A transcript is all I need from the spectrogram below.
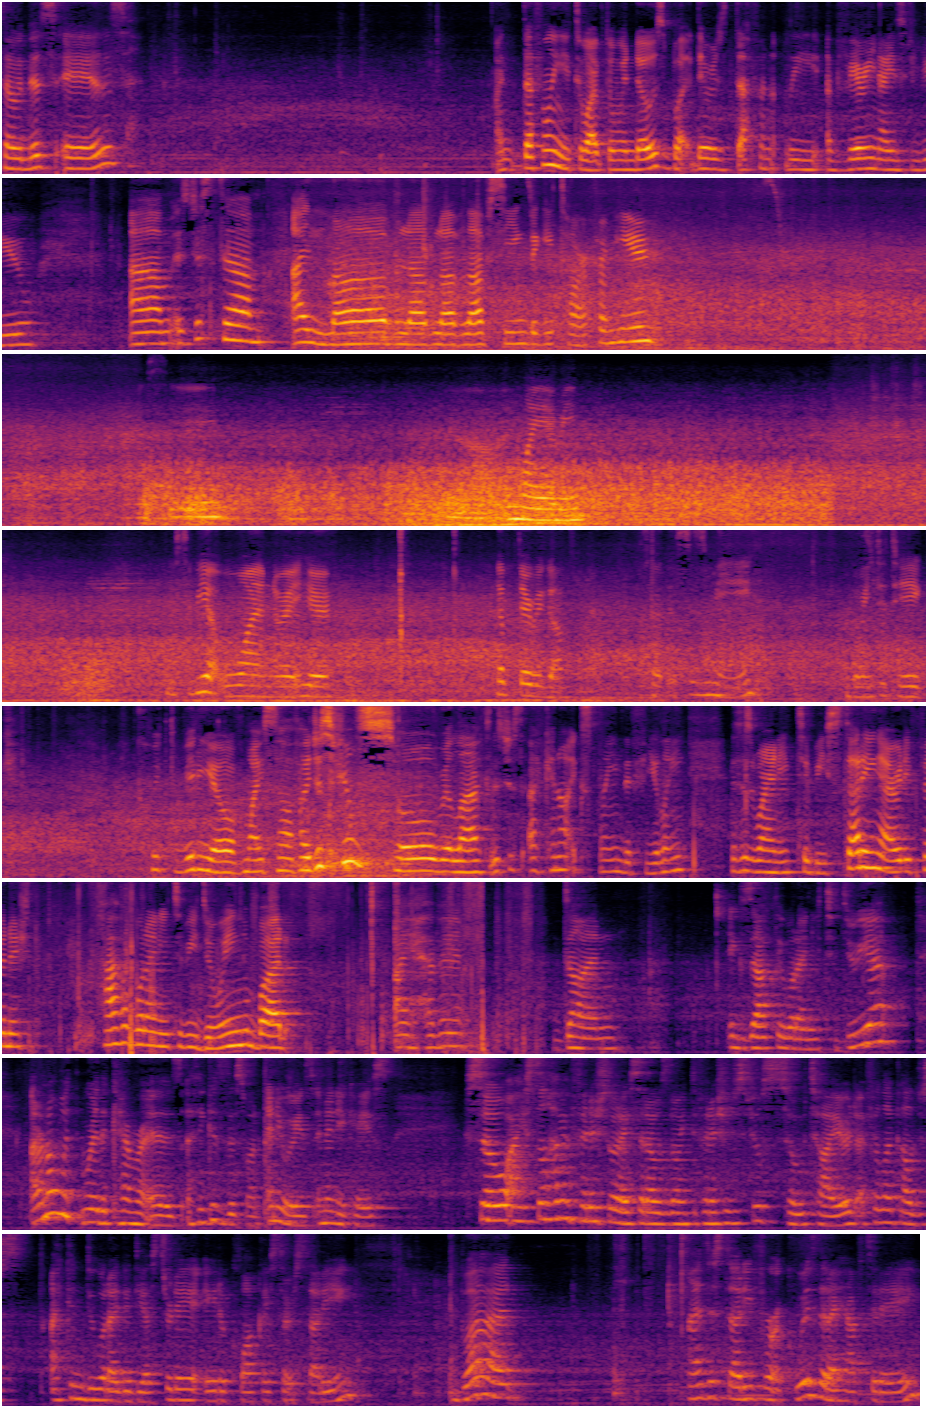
So this is I definitely need to wipe the windows, but there is definitely a very nice view. Um, it's just, um, I love, love, love, love seeing the guitar from here. To be at one right here. Yep, there we go. So this is me. I'm going to take a quick video of myself. I just feel so relaxed. It's just, I cannot explain the feeling. This is where I need to be studying. I already finished half of what I need to be doing, but I haven't done exactly what I need to do yet. I don't know what, where the camera is. I think it's this one. Anyways, in any case, so I still haven't finished what I said I was going to finish. I just feel so tired. I feel like I'll just, I can do what I did yesterday. At 8 o'clock I start studying. But I have to study for a quiz that I have today.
